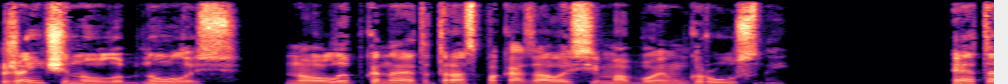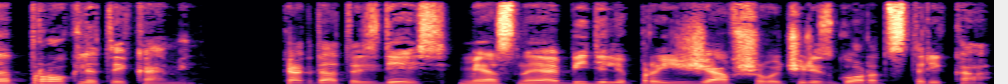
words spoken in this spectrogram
Женщина улыбнулась, но улыбка на этот раз показалась им обоим грустной. «Это проклятый камень. Когда-то здесь местные обидели проезжавшего через город старика,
